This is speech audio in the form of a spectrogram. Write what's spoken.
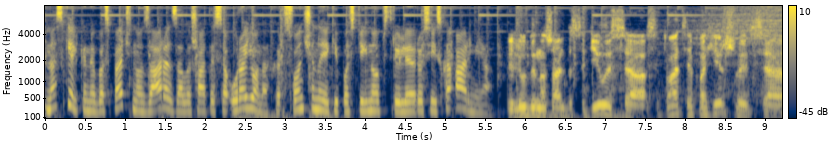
Наскільки небезпечно зараз залишатися у районах Херсонщини, які постійно обстрілює російська армія? Люди, на жаль, досиділися. Ситуація погіршується.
